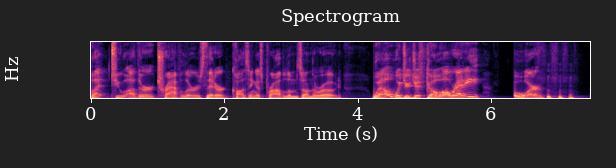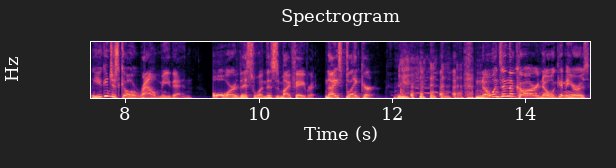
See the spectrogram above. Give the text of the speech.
but to other travelers that are causing us problems on the road. Well, would you just go already? Or you can just go around me then. Or this one, this is my favorite. Nice blinker. no one's in the car, no one can hear us,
